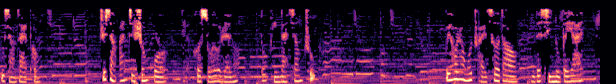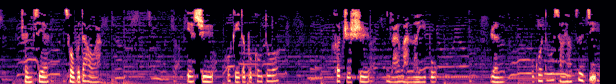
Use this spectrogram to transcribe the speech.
不想再碰，只想安静生活，和所有人都平淡相处。不要让我揣测到你的喜怒悲哀，臣妾做不到啊。也许我给的不够多，可只是你来晚了一步。人不过都想要自己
